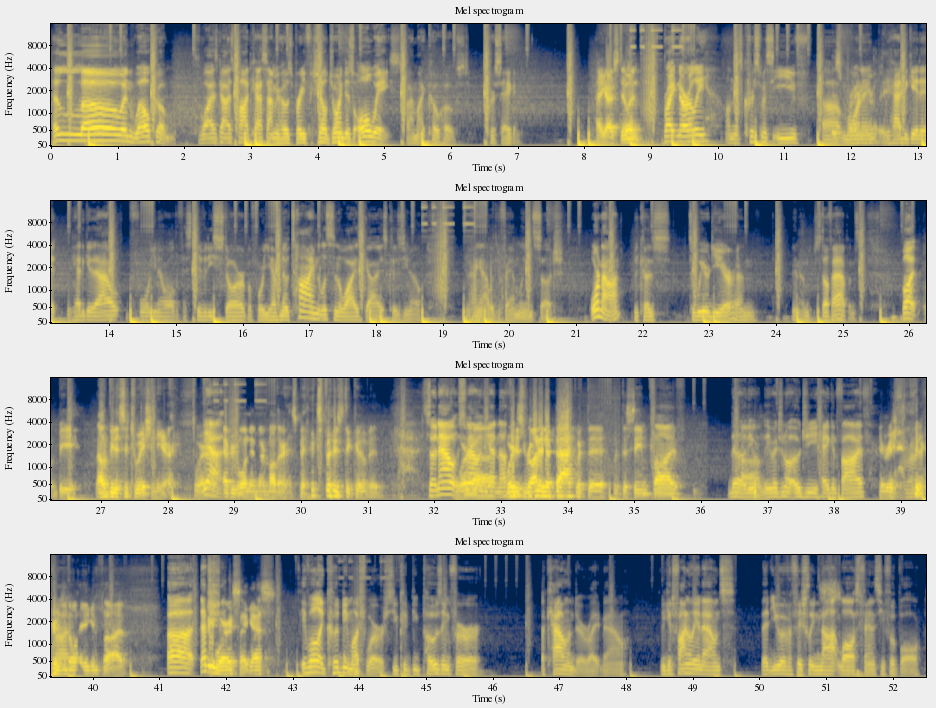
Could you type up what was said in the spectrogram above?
Hello and welcome to the Wise Guys Podcast. I'm your host, Brady Fitzgerald, joined as always by my co-host, Chris Hagan. How you guys doing? Bright and early on this Christmas Eve uh, morning. We had to get it. We had to get it out before you know all the festivities start. Before you have no time to listen to the Wise Guys because you know you're hanging out with your family and such, or not because it's a weird year and you know stuff happens. But Would be that would be the situation here, where Yeah. everyone and their mother has been exposed to COVID. so now, We're, now uh, got nothing. we're just running it back with the with the same five, the, the, um, the original OG Hagan Five. the ori- Running the original Hagan five. Uh, that's Could be worse, I guess. It- Well, it could be much worse. You could be posing for a calendar right now. We could finally announce that you have officially not lost fantasy football.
